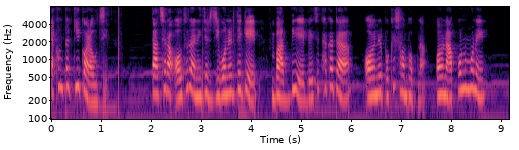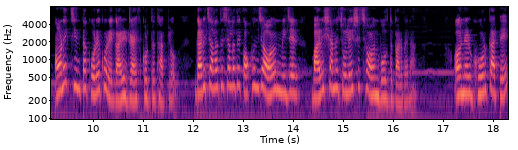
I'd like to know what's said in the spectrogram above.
এখন তার কি করা উচিত? তাছাড়া অধরা নিজের জীবনের থেকে বাদ দিয়ে বেঁচে থাকাটা অয়নের পক্ষে সম্ভব না। অয়ন আপন মনে অনেক চিন্তা করে করে গাড়ি ড্রাইভ করতে থাকল। গাড়ি চালাতে চালাতে কখন যে অয়ন নিজের বাড়ির সামনে চলে এসেছে অয়ন বলতে পারবে না। অয়নের ঘোর কাটে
